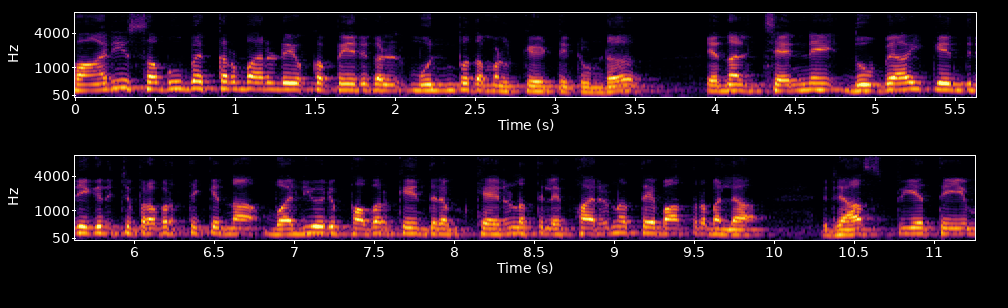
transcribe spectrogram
പാരീസ് അബൂബക്കർമാരുടെയൊക്കെ പേരുകൾ മുൻപ് നമ്മൾ കേട്ടിട്ടുണ്ട്. എന്നാൽ ചെന്നൈ ദുബായ് കേന്ദ്രീകരിച്ച് പ്രവർത്തിക്കുന്ന വലിയൊരു പവർ കേന്ദ്രം കേരളത്തിലെ ഭരണത്തെ മാത്രമല്ല രാഷ്ട്രീയത്തെയും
